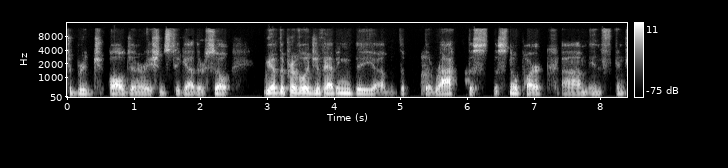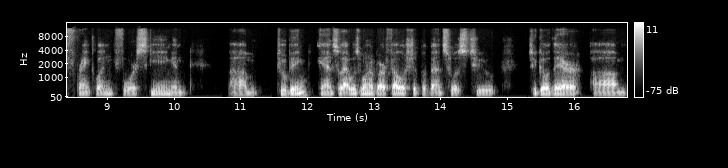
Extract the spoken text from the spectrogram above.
to bridge all generations together. So we have the privilege of having the, um, the, the rock, the, the snow park um, in, in Franklin for skiing and um, tubing. And so that was one of our fellowship events was to, to go there um,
